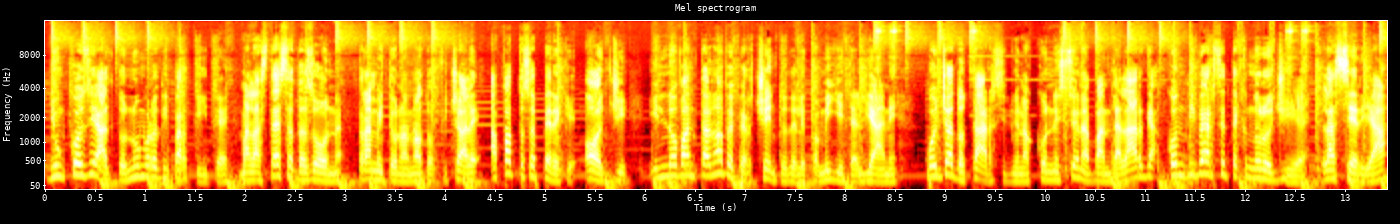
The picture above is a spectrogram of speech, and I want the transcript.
di un così alto numero di partite, ma la stessa Dazon, tramite una nota ufficiale, ha fatto sapere che oggi il 99% delle famiglie italiane può già dotarsi di una connessione a banda larga con diverse tecnologie. La Serie A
